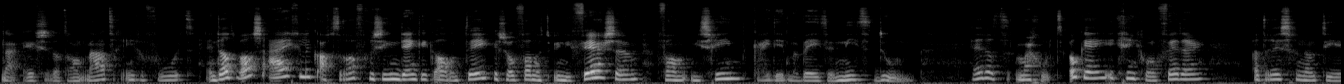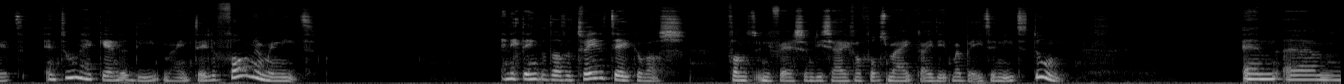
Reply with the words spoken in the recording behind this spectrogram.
nou, heeft ze dat handmatig ingevoerd. En dat was eigenlijk achteraf gezien, denk ik, al een teken zo van het universum. Van misschien kan je dit maar beter niet doen. dat, maar goed, oké, ik ging gewoon verder. Adres genoteerd. En toen herkende die mijn telefoonnummer niet. En ik denk dat dat het tweede teken was van het universum. Die zei van volgens mij kan je dit maar beter niet doen. En ehm,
